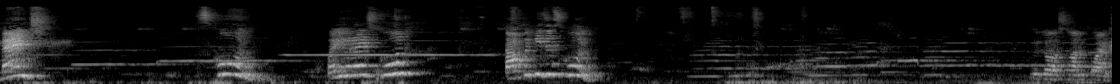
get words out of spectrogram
Bench. School. Why you write school? Topic is school. You lost one point.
